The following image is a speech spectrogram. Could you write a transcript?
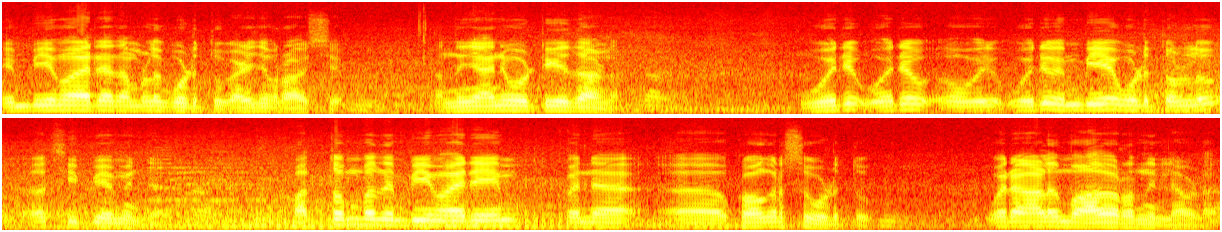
എം പിമാരെ നമ്മൾ കൊടുത്തു കഴിഞ്ഞ പ്രാവശ്യം. അന്ന് ഞാൻ വോട്ട് ചെയ്തതാണ്. ഒരു ഒരു ഒരു- എം പിയെ കൊടുത്തുള്ളൂ സി പി എമ്മിന്റെ. പത്തൊമ്പത് എം പിമാരെയും പിന്നെ കോൺഗ്രസ് കൊടുത്തു. ഒരാളും വാതുറന്നില്ല അവിടെ.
